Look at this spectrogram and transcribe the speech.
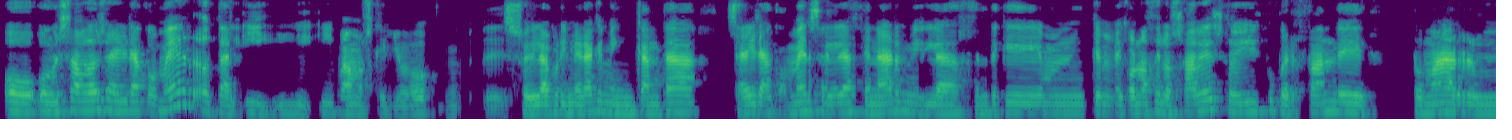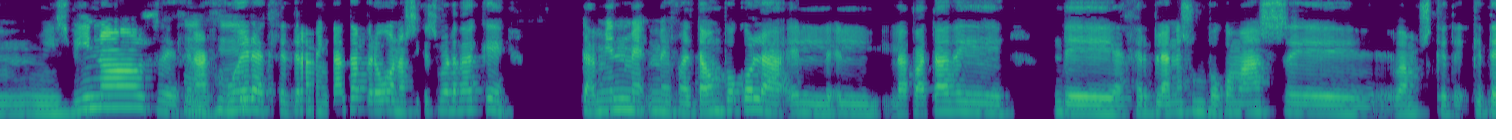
o, el sábado salir a comer o tal. Y, vamos, que yo eh, soy la primera que me encanta salir a comer, salir a cenar. La gente que, mm, que me conoce lo sabe, soy súper fan de tomar mis vinos, de cenar fuera, etcétera, me encanta, pero bueno, sí que es verdad que también me, faltaba un poco la, el, la pata de, de hacer planes un poco más, eh, vamos, que te, que te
